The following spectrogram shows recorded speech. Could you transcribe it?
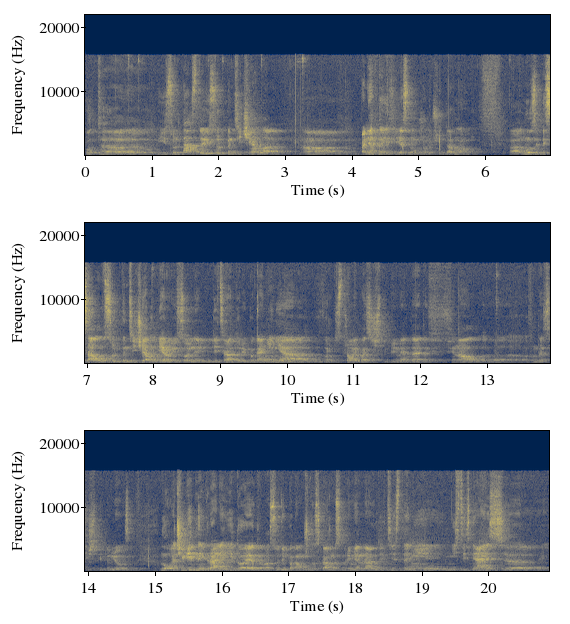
Вот э, Сультаста, и Сульпантичелло, э, понятно, известно уже очень давно. Э, ну, записал Соль Пантичелло первой сольной литературе Паганини, а в оркестровой классический пример, да, это финал э, фантастической Берлиозы. Ну, очевидно, играли и до этого, судя по тому, что, скажем, современные аутентисты, не, не стесняясь, э,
